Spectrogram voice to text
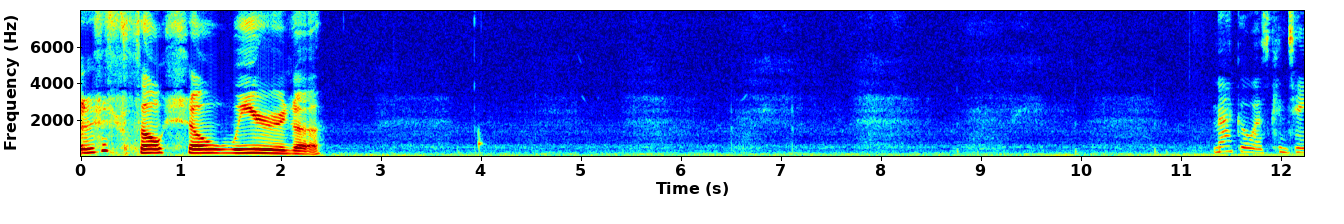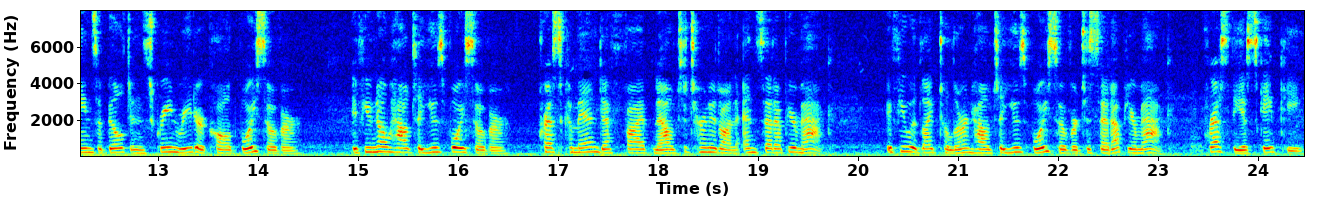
This just felt so weird. Mac OS contains a built-in screen reader called VoiceOver. If you know how to use VoiceOver, press Command F5 now to turn it on and set up your Mac. If you would like to learn how to use VoiceOver to set up your Mac, press the Escape key.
